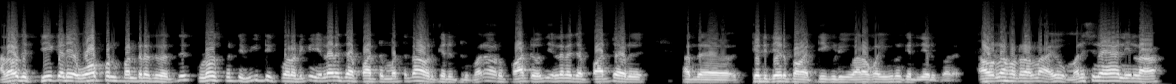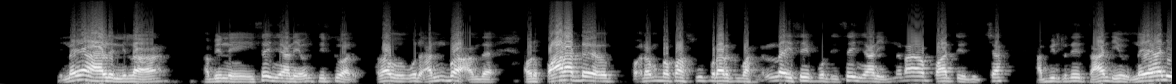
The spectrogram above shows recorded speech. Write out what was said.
அதாவது டீ கடையை ஓப்பன் பண்றது வந்து க்ளோஸ் பண்ணிட்டு வீட்டுக்கு போற வரைக்கும் இளையராஜா பாட்டு மட்டும் தான் அவர் கேட்டுட்டு இருப்பாரு அவர் பாட்டு வந்து இளையராஜா பாட்டு அவர் அந்த கேட்டுட்டே இருப்பாங்க. டீ குடி வரவங்க இவரும் கேட்டுட்டே இருப்பாரு. அவர் என்ன சொல்றாருன்னா ஐயோ மனுஷனையா நீலாம் என்னையா ஆளு நீலாம் அப்படின்னு இசை ஞானியை வந்து திட்டுவார். அதாவது ஒரு அன்பா அந்த அவர் பாராட்ட ரொம்பப்பா சூப்பரா இருக்குப்பா. நல்லா இசை போட்டு இசை ஞானி என்னடா பாட்டு இருந்துச்சா அப்படின்றதே தாண்டி என்னையா நீ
